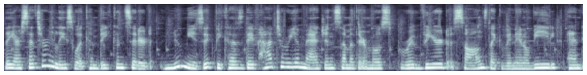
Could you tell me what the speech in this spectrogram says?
They are set to release what can be considered new music because they've had to reimagine some of their most revered songs like Veneno Vil and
